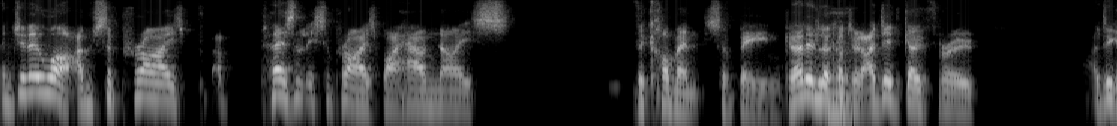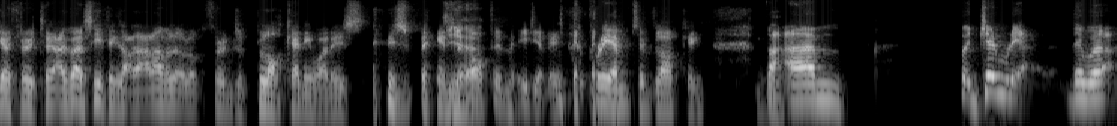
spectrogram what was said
and do you know what? I'm surprised, I'm pleasantly surprised by how nice the comments have been. Because I did look Mhm. onto it. I did go through. I do go through. To, I've I see things like that. I'll have a little look through and just block anyone who's who's being Yeah. involved immediately. Preemptive blocking. But um, but generally there were.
